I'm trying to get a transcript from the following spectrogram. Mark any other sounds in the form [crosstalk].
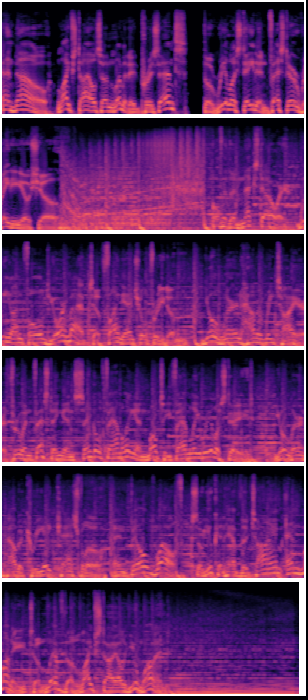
And now, Lifestyles Unlimited presents the Real Estate Investor Radio Show. Over the next hour, we unfold your map to financial freedom. You'll learn how to retire through investing in single family and multifamily real estate. You'll learn how to create cash flow and build wealth so you can have the time and money to live the lifestyle you want.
